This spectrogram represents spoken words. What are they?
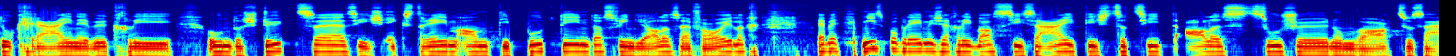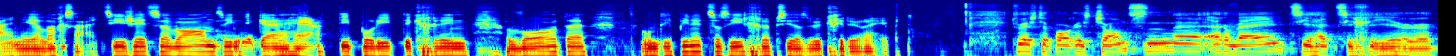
die Ukraine wirklich unterstützen. Sie ist extrem anti-Putin. Das finde ich alles erfreulich. Eben, mein Problem ist ein bisschen, was sie sagt, ist zurzeit alles zu schön, um wahr zu sein, ehrlich gesagt. Sie ist jetzt eine wahnsinnige, harte Politikerin geworden und ich bin nicht so sicher, ob sie das wirklich durchhebt. Du hast den Boris Johnson äh, erwähnt. Sie hat sich ihrer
